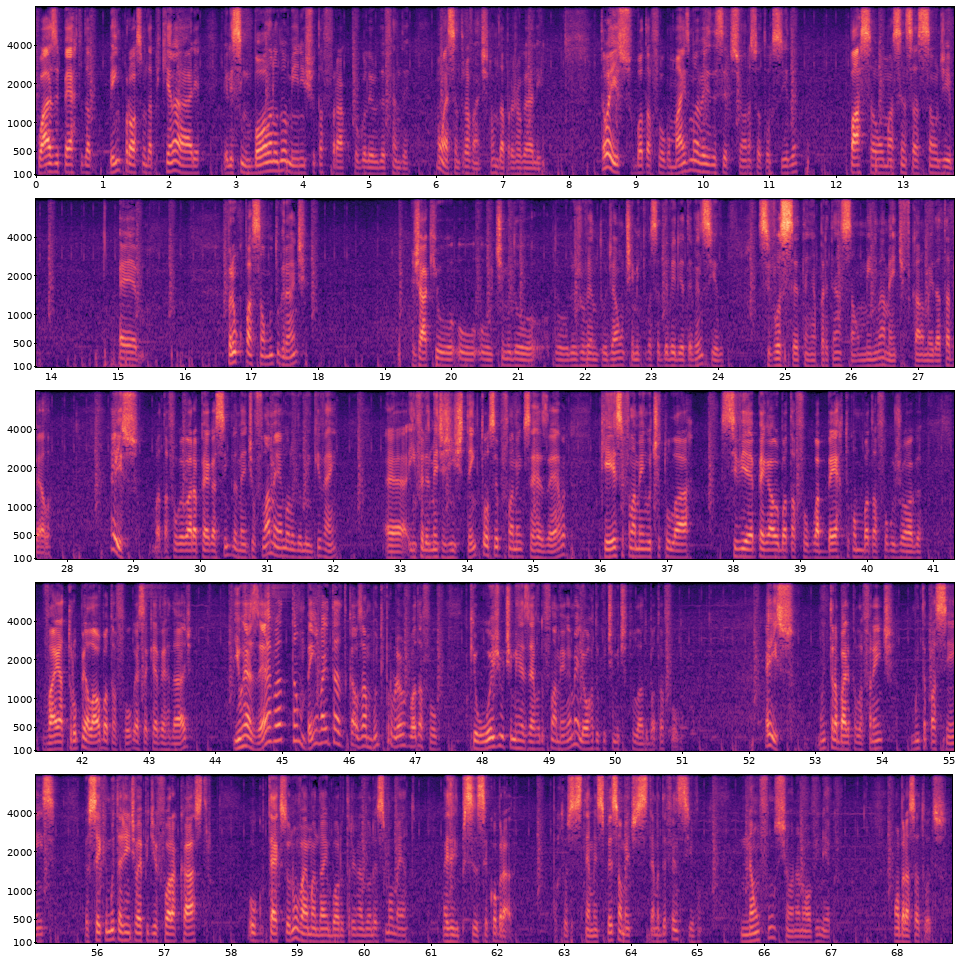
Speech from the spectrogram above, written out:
quase perto da. bem próximo da pequena área. Ele se embola no domínio e chuta fraco para o goleiro defender. Não é centroavante, não dá para jogar ali. Então é isso. Botafogo mais uma vez decepciona a sua torcida. Passa uma sensação de é, preocupação muito grande já que o, o, o time do, do, do, Juventude é um time que você deveria ter vencido, se você tem a pretensão minimamente de ficar no meio da tabela. É isso. O Botafogo agora pega simplesmente o Flamengo no domingo que vem. É, infelizmente a gente tem que torcer para o Flamengo ser reserva, que esse Flamengo titular, se vier pegar o Botafogo aberto como o Botafogo joga, vai atropelar o Botafogo, essa é a verdade. E o reserva também vai causar muito problema para o Botafogo. Porque hoje o time reserva do Flamengo é melhor do que o time titular do Botafogo. É isso. Muito trabalho pela frente, muita paciência. Eu sei que muita gente vai pedir fora Castro. O Textor não vai mandar embora o treinador nesse momento, mas ele precisa ser cobrado. Porque o sistema, especialmente o sistema defensivo, não funciona no Alvinegro. Um abraço a todos.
